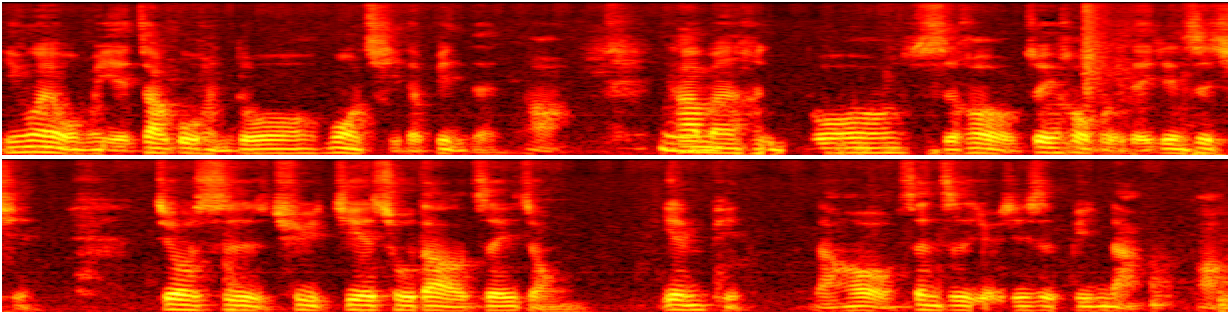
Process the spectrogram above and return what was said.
因为我们也照顾很多末期的病人啊，他们很多时候最后悔的一件事情，就是去接触到这一种烟品，然后甚至有些是槟榔啊，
